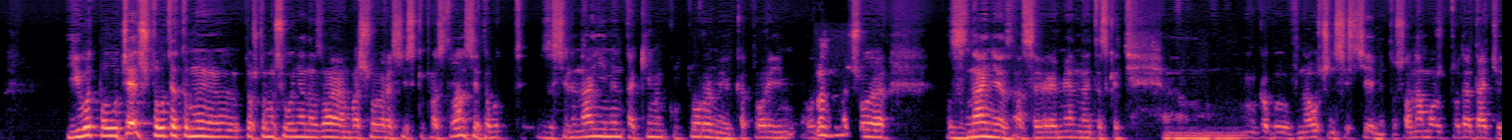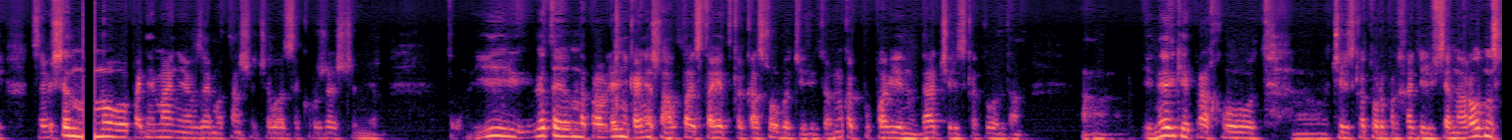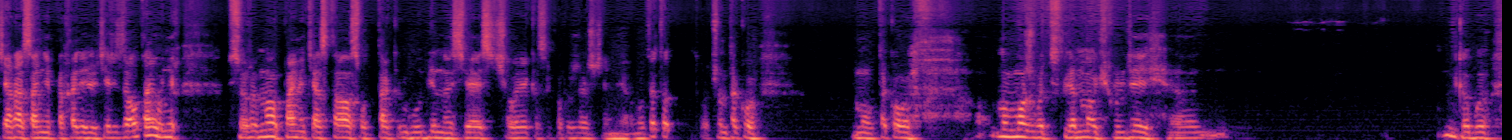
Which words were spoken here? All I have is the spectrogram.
И вот получается, что вот это мы, то, что мы сегодня называем большое российское пространство, это вот заселено именно такими культурами, которые вот угу. большое знание о современной, так сказать, эм, как бы в научной системе. То есть она может туда дать совершенно нового понимания взаимоотношений человека с окружающим миром. И в этом направлении, конечно, Алтай стоит как особая территория, ну, как пуповина, да, через которую там а, энергии проходят, а, через которую проходили все народности, а раз они проходили через Алтай, у них все равно в памяти осталась вот так глубинная связь человека с окружающим миром. Вот это очень такой, ну, такой, ну, может быть, для многих людей э, как бы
